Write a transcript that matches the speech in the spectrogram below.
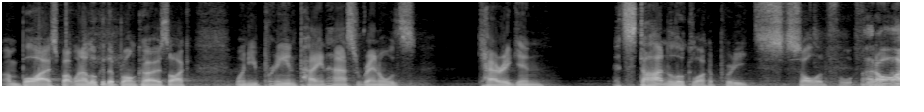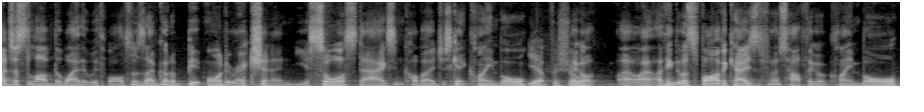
I'm biased, but when I look at the Broncos, like when you bring in Payne Haas, Reynolds, Carrigan, it's starting to look like a pretty solid full. And I, I just love the way that with Walters they've got a bit more direction, and you saw Staggs and Cobbo just get clean ball. Yep, for They sure. got, I, I think there was five occasions the first half they got clean ball,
